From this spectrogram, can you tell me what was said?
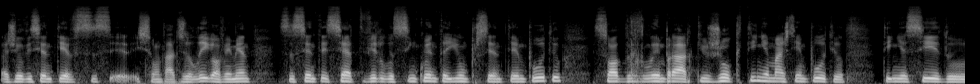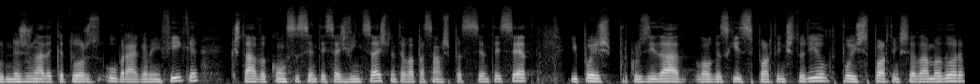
a Gil Vicente teve, isto são dados da Liga, obviamente, 67,51% de tempo útil. Só de relembrar que o jogo que tinha mais tempo útil tinha sido na jornada 14 o Braga-Benfica, que estava com 66-26, portanto agora passámos para 67, e depois, por curiosidade, logo a seguir Sporting Estoril, depois Sporting Estrela da Amadora,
